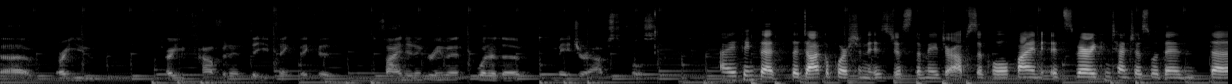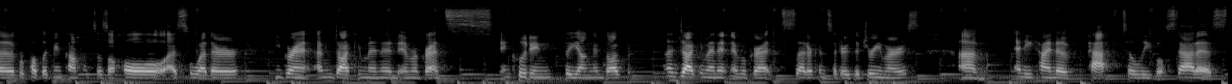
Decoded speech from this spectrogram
Uh, are you are you confident that you think they could find an agreement? What are the major obstacles? I think that the DACA portion is just the major obstacle. Fine, it's very contentious within the Republican conference as a whole as to whether you grant undocumented immigrants, including the young undocumented immigrants that are considered the dreamers, um, any kind of path to legal status,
